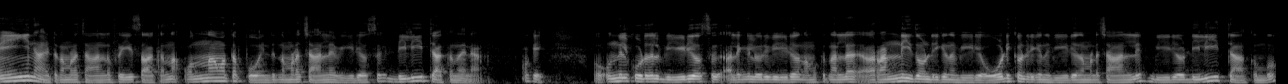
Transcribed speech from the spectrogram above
മെയിനായിട്ട് നമ്മുടെ ചാനൽ ഫ്രീസ് ആക്കുന്ന ഒന്നാമത്തെ പോയിന്റ് നമ്മുടെ ചാനലിലെ വീഡിയോസ് ഡിലീറ്റ് ആക്കുന്നതിനാണ്. ഓക്കെ ഒന്നിൽ കൂടുതൽ വീഡിയോസ് അല്ലെങ്കിൽ ഒരു വീഡിയോ നമുക്ക് നല്ല റൺ ചെയ്തുകൊണ്ടിരിക്കുന്ന വീഡിയോ ഓടിക്കൊണ്ടിരിക്കുന്ന വീഡിയോ നമ്മുടെ ചാനൽ വീഡിയോ ഡിലീറ്റ് ആക്കുമ്പോൾ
